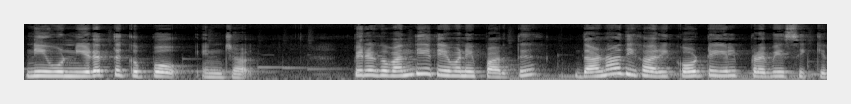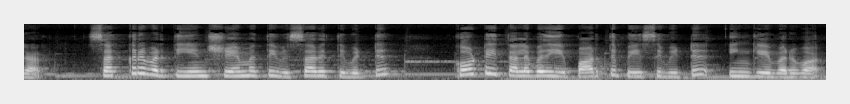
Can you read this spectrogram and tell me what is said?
நீ உன் இடத்துக்கு போ என்றாள். பிறகு வந்தியத்தேவனை பார்த்து தனாதிகாரி கோட்டையில் பிரவேசிக்கிறார். சக்கரவர்த்தியின் க்ஷேமத்தை விசாரித்துவிட்டு கோட்டை தளபதியை பார்த்து பேசிவிட்டு இங்கே வருவார்.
